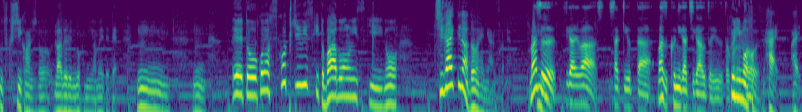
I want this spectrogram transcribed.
美しい感じのラベルに僕には見えてて。うん。うん。えっ、と、このスコッチウイスキーとバーボンウイスキーの違いっていうのはどの辺にあるんですか？ねまず違いは、さっき言った、まず国が違うというところと。国もそうですね。はい。はい。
